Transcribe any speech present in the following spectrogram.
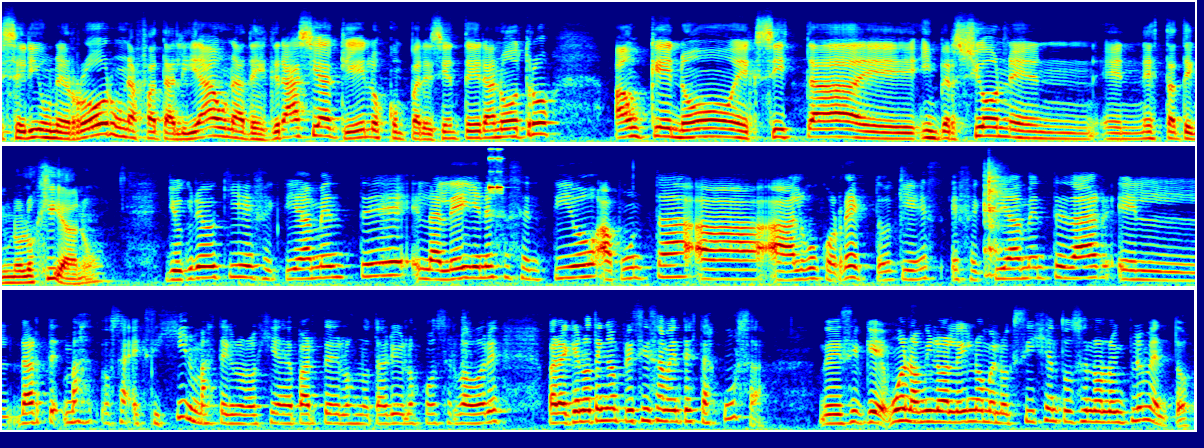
sería un error, una fatalidad, una desgracia que los comparecientes eran otros aunque no exista eh, inversión en, esta tecnología, ¿no? Yo creo que efectivamente la ley en ese sentido apunta a, algo correcto, que es efectivamente dar el darte más, o sea, exigir más tecnología de parte de los notarios y los conservadores para que no tengan precisamente esta excusa de decir que, bueno, a mí la ley no me lo exige, entonces no lo implemento.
